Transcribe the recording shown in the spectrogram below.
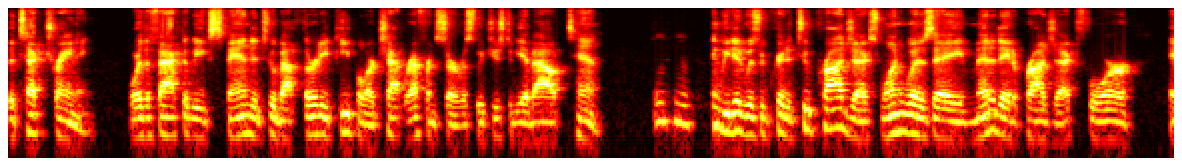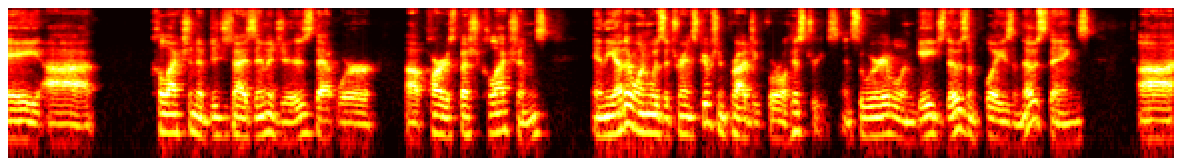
the tech training or the fact that we expanded to about 30 people our chat reference service which used to be about 10 Mm -hmm. thing we did was we created two projects. One was a metadata project for a uh, collection of digitized images that were uh, part of special collections. And the other one was a transcription project for oral histories. And so we were able to engage those employees in those things uh,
